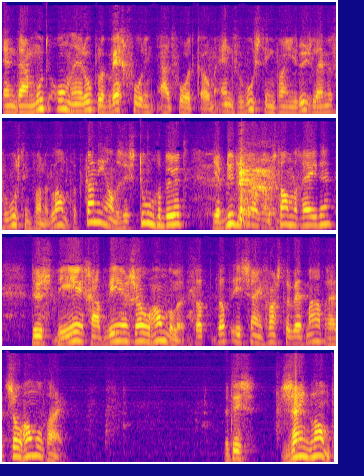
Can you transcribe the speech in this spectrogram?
En daar moet onherroepelijk wegvoering uit voortkomen. En verwoesting van Jeruzalem en verwoesting van het land. Dat kan niet anders. Het is toen gebeurd. Je hebt nu dezelfde omstandigheden. Dus de Heer gaat weer zo handelen. Dat, dat is zijn vaste wetmatigheid. Zo handelt hij. Het is zijn land.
